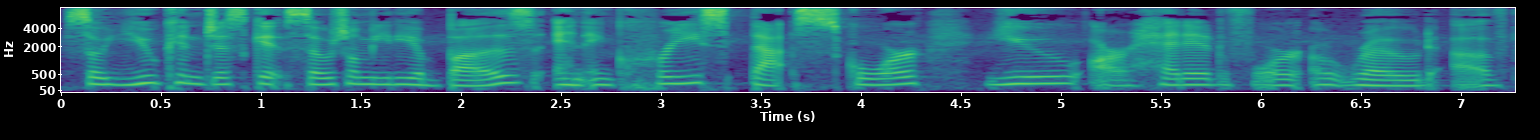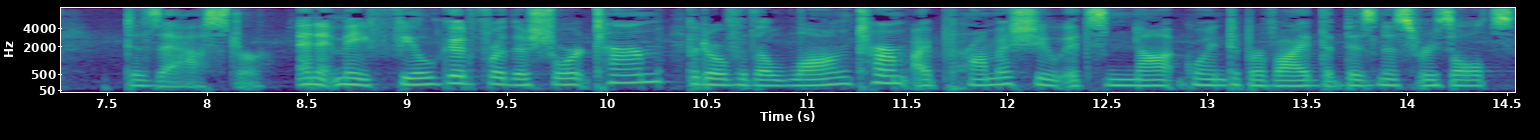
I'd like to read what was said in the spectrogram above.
so you can just get social media buzz and increase that score, you are headed for a road of disaster. And it may feel good for the short term, but over the long term, I promise you it's not going to provide the business results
